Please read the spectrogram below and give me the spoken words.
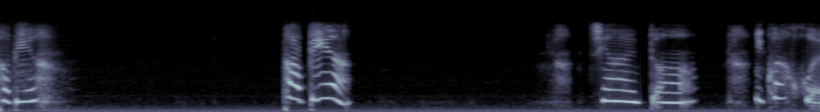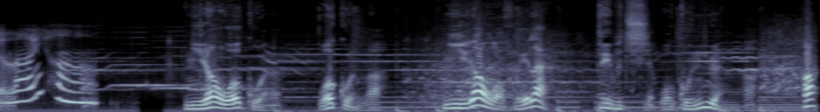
炮兵，炮兵，亲爱的，你快回来呀！你让我滚，我滚了；你让我回来。对不起，我滚远了。啊！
